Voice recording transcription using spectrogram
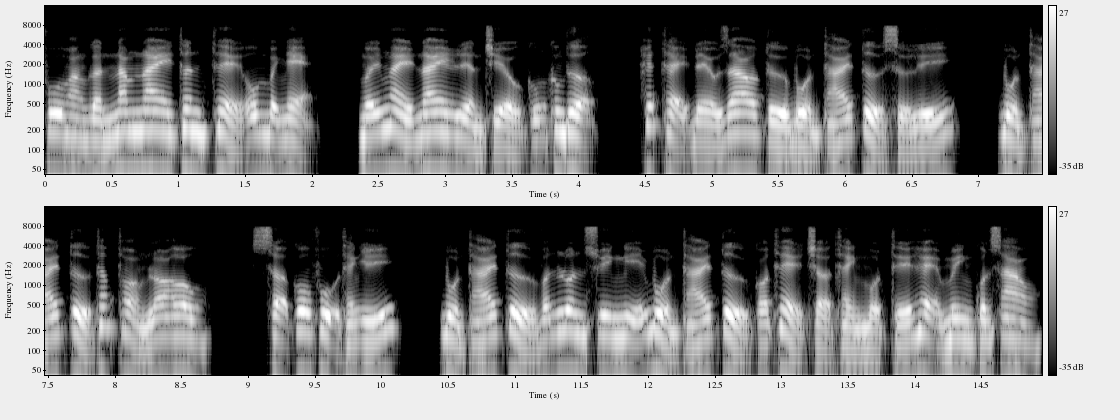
phu hoàng gần năm nay thân thể ôm bệnh nhẹ, mấy ngày nay liền chiều cũng không thượng, hết thể đều giao từ bổn thái tử xử lý, bổn thái tử thấp thỏm lo âu, sợ cô phụ thánh ý, bổn thái tử vẫn luôn suy nghĩ bổn thái tử có thể trở thành một thế hệ minh quân sao.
